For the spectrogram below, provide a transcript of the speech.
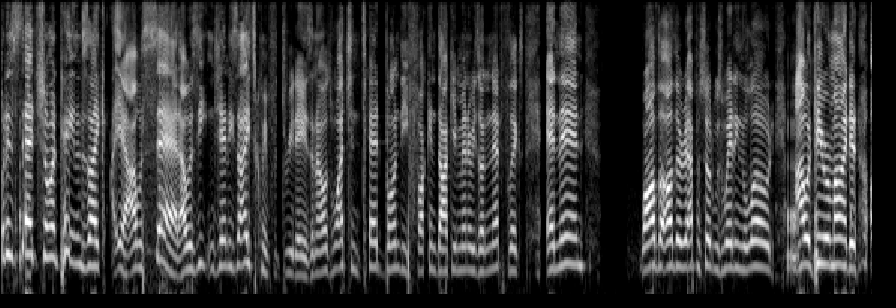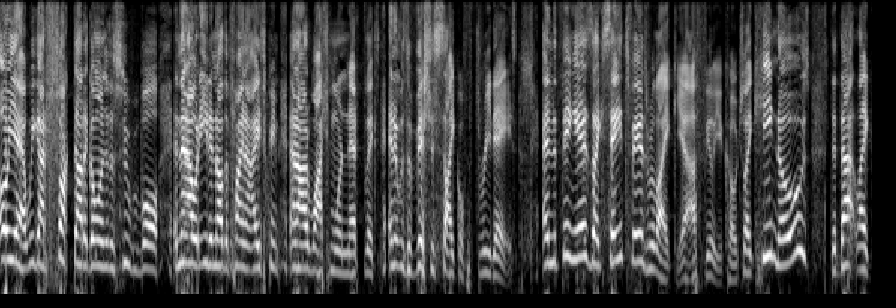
But instead, Sean Payton is like, yeah, I was sad. I was eating Jeni's ice cream for three days, and I was watching Ted Bundy fucking documentaries on Netflix, and then while the other episode was waiting to load, I would be reminded, oh yeah, we got fucked out of going to the Super Bowl, and then I would eat another pint of ice cream, and I would watch more Netflix, and it was a vicious cycle for three days. And the thing is, like Saints fans were like, yeah, I feel you, coach. Like he knows that that like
